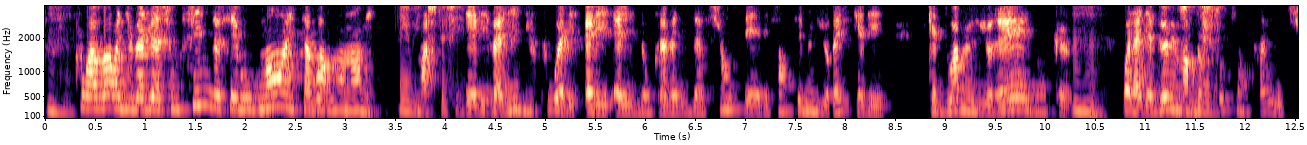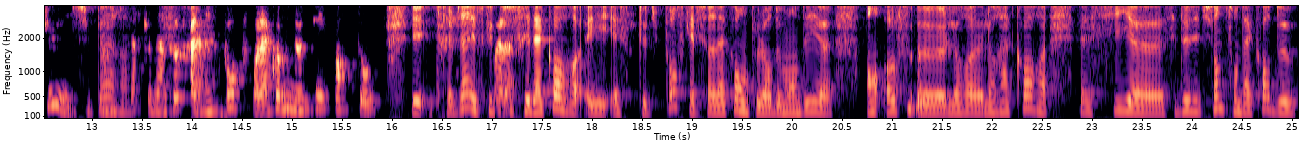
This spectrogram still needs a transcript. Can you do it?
mhm. pour avoir une évaluation fine de ces mouvements et savoir où on en est. Et, eh oui, tout à fait. et elle est valide, du coup, elle est, elle est, elle est donc la validation, c'est elle est censée mesurer ce qu'elle est ce qu'elle doit mesurer. Donc euh, mhm. Voilà, il y a deux mémoires d'ortho qui ont travaillé dessus. Et Super. J'espère que bientôt sera dispo pour la communauté ortho. Et très bien. Est-ce que tu serais d'accord et est-ce que tu penses qu'elle serait d'accord? On peut leur demander euh, en off mhm. euh, leur, leur, accord si ces deux étudiantes sont d'accord de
